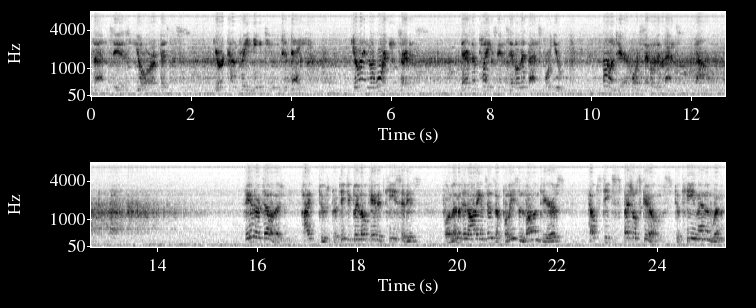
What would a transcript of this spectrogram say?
Defense is your business. Your country needs you today. Join the Warden Service. There's a place in civil defense for you. Volunteer for civil defense now. Theater television, piped to strategically located key cities for limited audiences of police and volunteers, helps teach special skills to key men and women.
